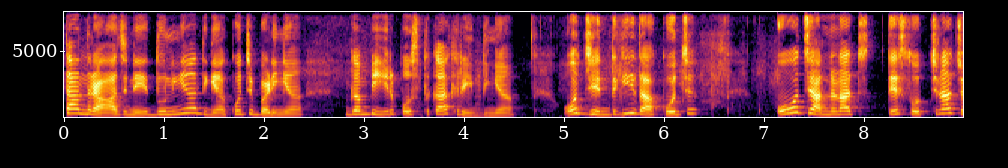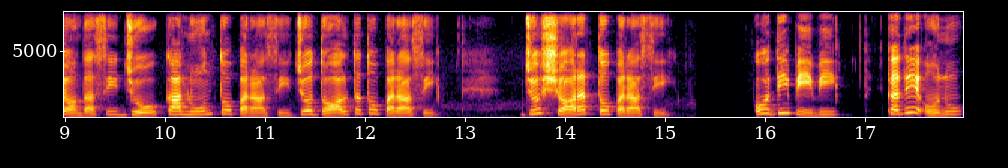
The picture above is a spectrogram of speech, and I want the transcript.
ਧਨਰਾਜ ਨੇ ਦੁਨੀਆ ਦੀਆਂ ਕੁਝ ਬੜੀਆਂ ਗੰਭੀਰ ਪੁਸਤਕਾਂ ਖਰੀਦੀਆਂ। ਉਹ ਜ਼ਿੰਦਗੀ ਦਾ ਕੁਝ ਉਹ ਜਾਣਨਾ ਚ- ਤੇ ਸੋਚਣਾ ਚਾਹੁੰਦਾ ਸੀ, ਜੋ ਕਾਨੂੰਨ ਤੋਂ ਪਰਾਂ ਸੀ, ਜੋ ਦੌਲਤ ਤੋਂ ਪਰਾਂ ਸੀ, ਜੋ ਸ਼ੌਹਰਤ ਤੋਂ ਪਰਾਂ ਸੀ। ਉਹਦੀ ਬੀਵੀ ਕਦੇ ਉਹਨੂੰ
